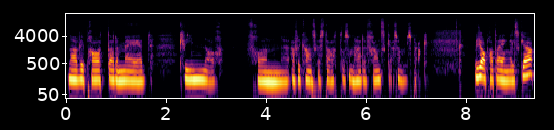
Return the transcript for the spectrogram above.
när vi pratade med kvinnor från afrikanska stater som hade franska som språk. Och jag pratar engelska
